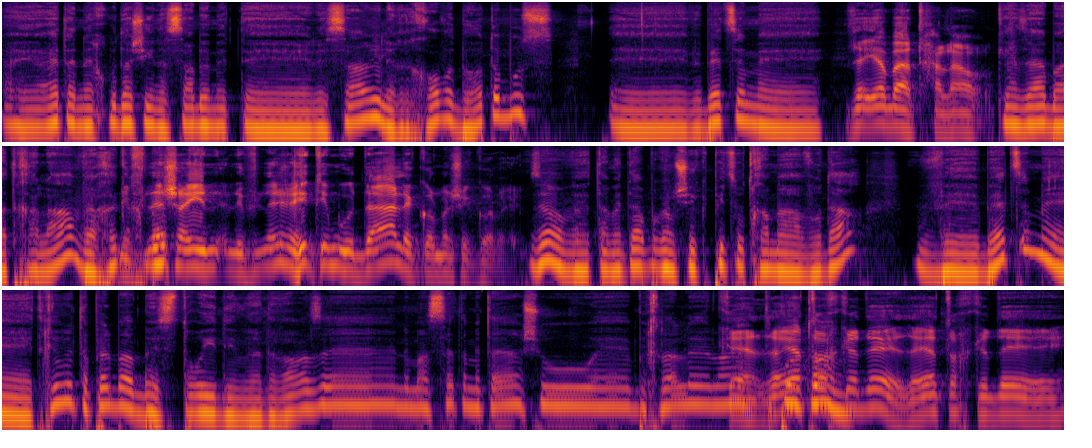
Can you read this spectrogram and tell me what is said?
הייתה הנקודה שהיא נסעה באמת אה, לסארי, לרחובות, באוטובוס, ובעצם... זה היה בהתחלה עוד. כן, זה היה בהתחלה, ואחר כך... לפני שהייתי מודע לכל מה שקורה. זהו, ואתה מתאר פה גם שהקפיצו אותך מהעבודה. ובעצם אה, התחילו לטפל בה בסטרואידים, והדבר הזה, למעשה אתה מתאר שהוא אה, בכלל אה, לא היה כן, זה היה תוך כדי, זה היה תוך כדי,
